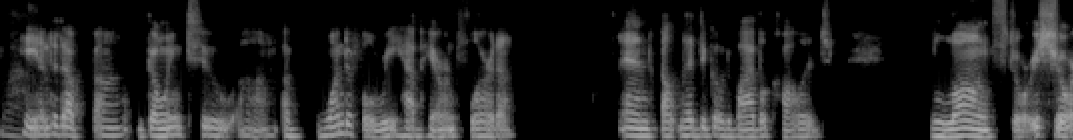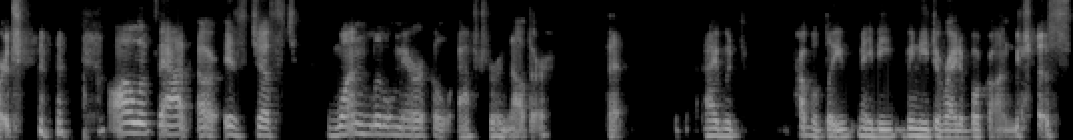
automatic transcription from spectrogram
Wow. He ended up uh, going to uh, a wonderful rehab here in Florida and felt led to go to Bible college. Long story short, all of that uh, is just one little miracle after another that I would probably maybe we need to write a book on because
